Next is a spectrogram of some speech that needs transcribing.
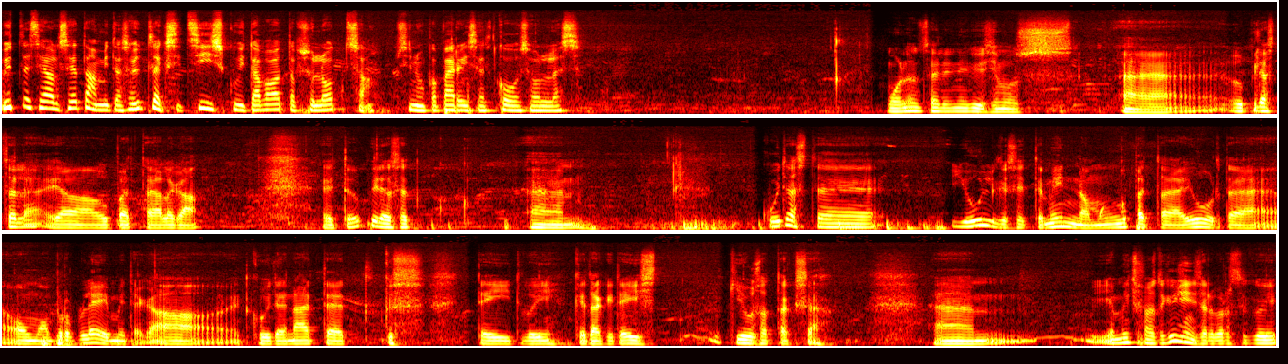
ütle seal seda, mida sa ütleksid siis, kui ta vaatab sulle otsa sinuga päriselt koos olles mul on selline küsimus äh, õpilastele ja õpetajale ka. et õpilased äh,, kuidas te julgesite minna oma õpetaja juurde oma probleemidega, et kui te näete, et kas teid või kedagi teist kiusatakse ähm, ja miks ma seda küsin, sellepärast et kui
